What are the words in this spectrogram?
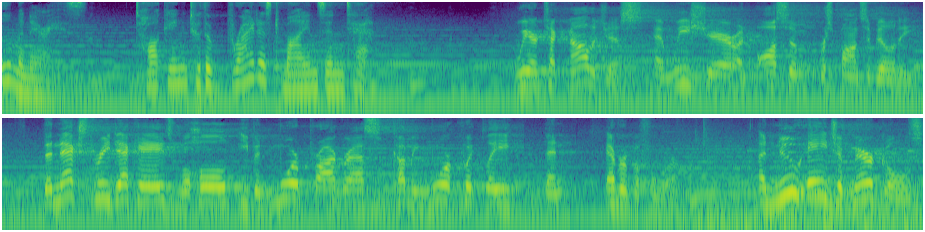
luminaries, talking to the brightest minds in tech. We are technologists and we share an awesome responsibility. The next three decades will hold even more progress coming more quickly than ever before. A new age of miracles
